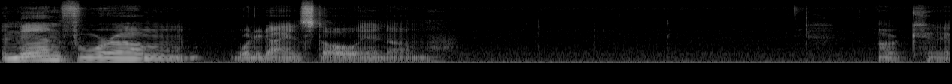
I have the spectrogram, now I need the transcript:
And then for, um, what did I install in, um, okay,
